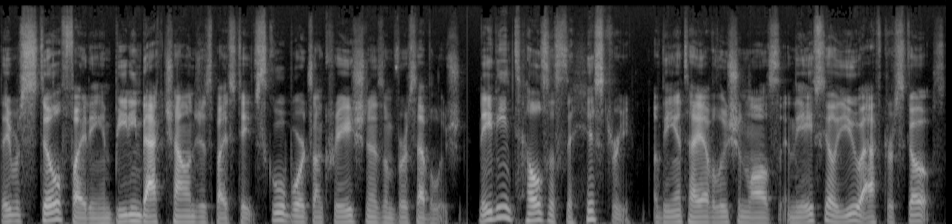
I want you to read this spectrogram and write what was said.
They were still fighting and beating back challenges by state school boards on creationism versus evolution. Nadine tells us the history of the anti evolution laws in the ACLU after Scopes.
